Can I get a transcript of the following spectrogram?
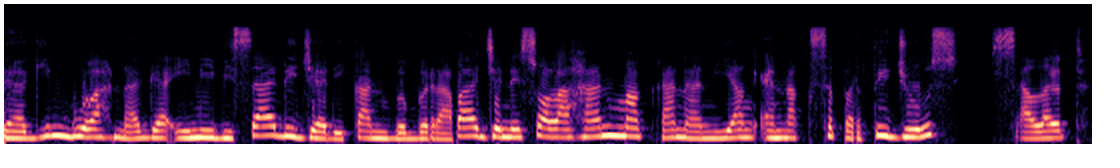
Daging buah naga ini bisa dijadikan beberapa jenis olahan makanan yang enak seperti jus, salad,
